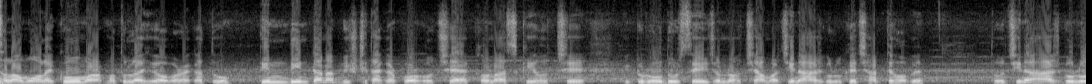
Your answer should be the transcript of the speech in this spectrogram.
আসসালামু আলাইকুম রহমতুল্লাহি ওবরাকাতু তিন দিন টানা বৃষ্টি থাকার পর হচ্ছে এখন আজকে হচ্ছে একটু রোদ উঠছে, এই জন্য হচ্ছে আমার চীনা হাঁসগুলোকে ছাড়তে হবে। তো চীনা হাঁসগুলো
